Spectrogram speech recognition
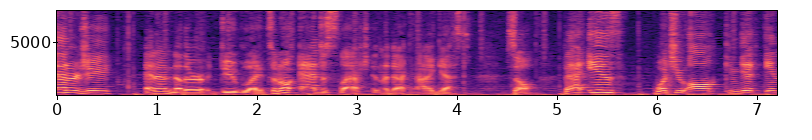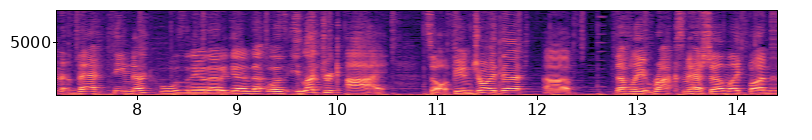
Energy, and another Doublade. So no Aegislash in the deck, I guess. So that is what you all can get in that theme deck. What was the name of that again? That was Electric Eye. So if you enjoyed that, uh, definitely rock smash that like button.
